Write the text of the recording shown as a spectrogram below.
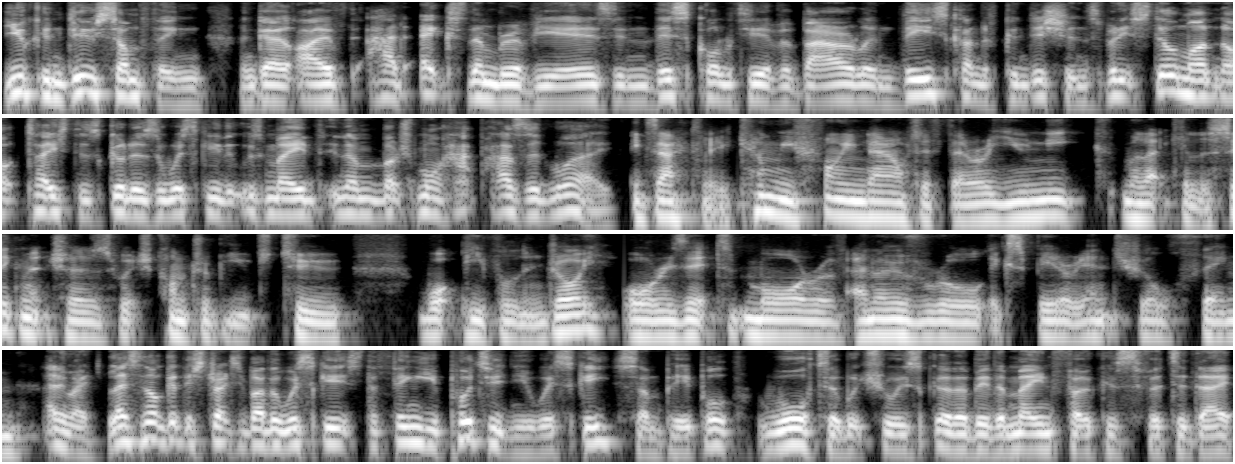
you can do something and go, I've had X number of years in this quality of a barrel in these kind of conditions, but it still might not taste as good as a whiskey that was made in a much more haphazard way. Exactly. Can we find out if there are unique molecular signatures which contribute to what people enjoy, or is it more of an overall experiential thing? Anyway, let's not get distracted by the whiskey. It's the thing you put in your whiskey, some people, water, which was going to be the main focus for today.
